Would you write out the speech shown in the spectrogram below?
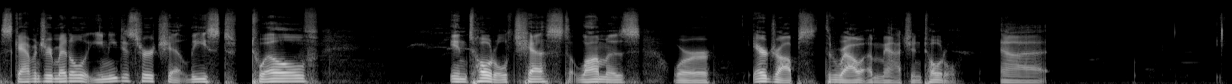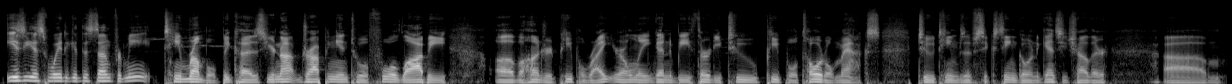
scavenger medal, you need to search at least twelve in total chest llamas or airdrops throughout a match in total. Uh, easiest way to get this done for me, Team Rumble, because you're not dropping into a full lobby of 100 people, right? You're only going to be 32 people total max, two teams of 16 going against each other. Um,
